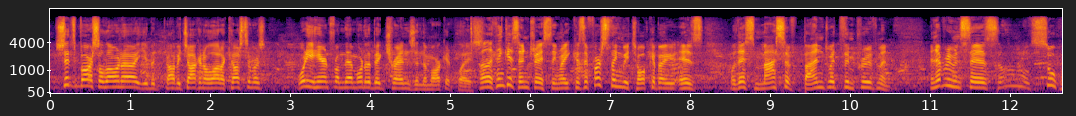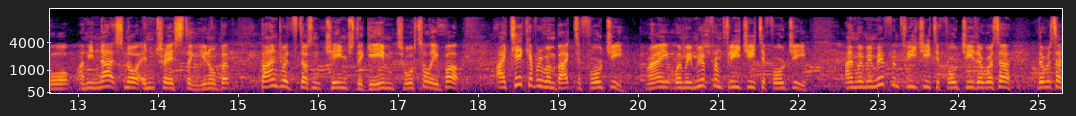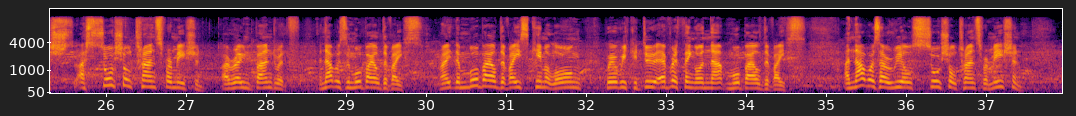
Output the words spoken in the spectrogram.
Since Barcelona, you've been probably talking to a lot of customers. What are you hearing from them? What are the big trends in the marketplace? Well, I think it's interesting, right? Because the first thing we talk about is, well, this massive bandwidth improvement. And everyone says, oh, so what? I mean, that's not interesting, you know, but bandwidth doesn't change the game totally, but I take everyone back to 4G, right? When we moved from 3G to 4G, and when we moved from 3G to 4G, there was a, there was a, a social transformation around bandwidth, and that was the mobile device, right? The mobile device came along where we could do everything on that mobile device. And that was a real social transformation.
